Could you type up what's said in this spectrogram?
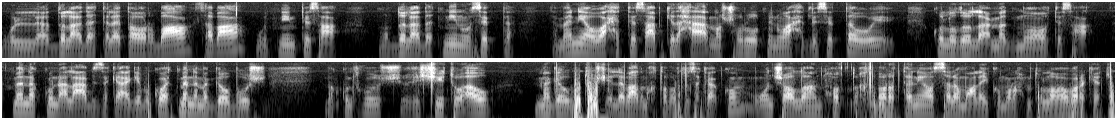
والضلع ده تلاتة وأربعة سبعة واتنين تسعة. والضلع ده اتنين وستة. تمانية وواحد تسعة بكده حققنا الشروط من واحد لستة وكل ضلع مجموعه تسعة. أتمنى تكون ألعاب الذكاء عجبكم وأتمنى ما تجاوبوش ما كنتوش غشيتوا أو ما جاوبتوش إلا بعد ما اختبرتوا ذكائكم. وإن شاء الله هنحط اختبارات تانية. والسلام عليكم ورحمة الله وبركاته.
